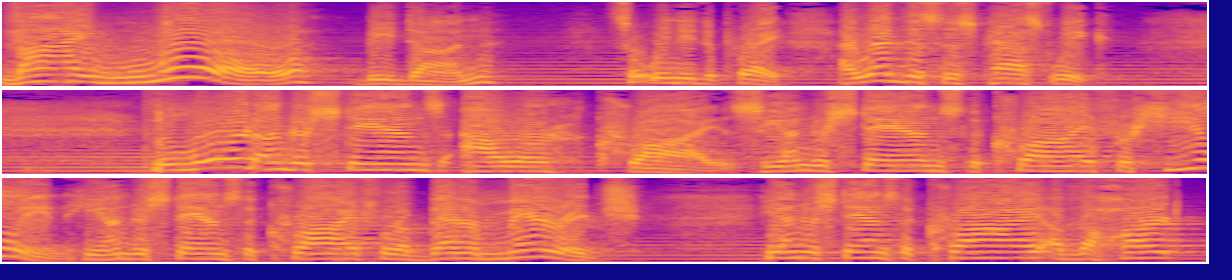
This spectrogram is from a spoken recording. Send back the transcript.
thy will be done. That's what we need to pray. I read this this past week. The Lord understands our cries. He understands the cry for healing. He understands the cry for a better marriage. He understands the cry of the heart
